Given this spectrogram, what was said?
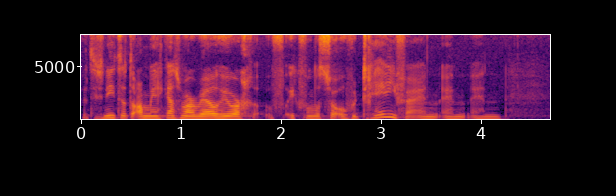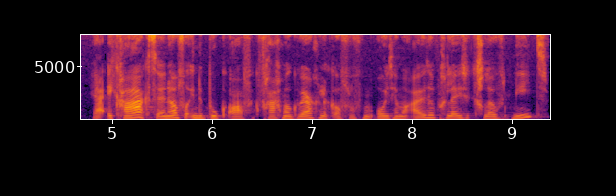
het is niet dat Amerikaans, maar wel heel erg. Ik vond het zo overdreven. En, en, en ja, ik haakte in ieder in het boek af. Ik vraag me ook werkelijk af of ik me ooit helemaal uit heb gelezen. Ik geloof het niet.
